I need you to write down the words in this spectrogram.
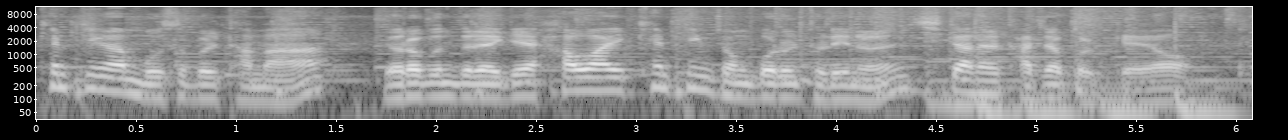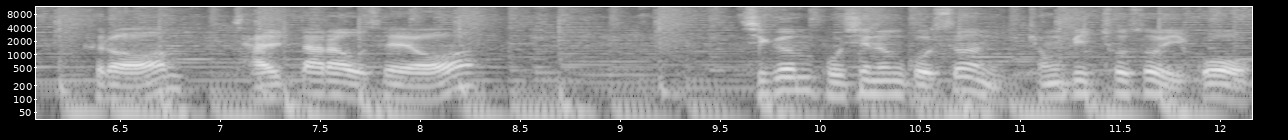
캠핑한 모습을 담아 여러분들에게 하와이 캠핑 정보를 드리는 시간을 가져볼게요. 그럼 잘 따라오세요. 지금 보시는 곳은 경비초소이고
